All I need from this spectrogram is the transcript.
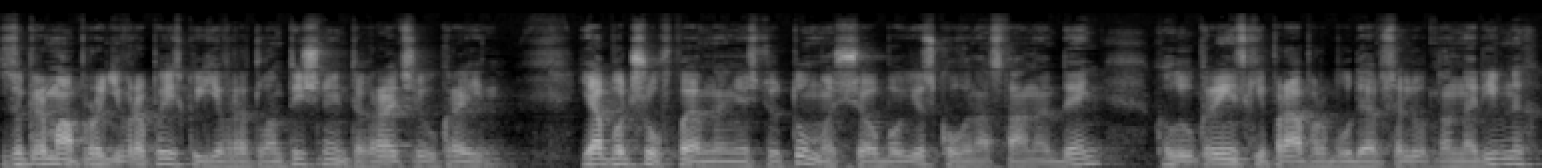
зокрема про європейську і євроатлантичну інтеграцію України. Я почув впевненість у тому, що обов'язково настане день, коли український прапор буде абсолютно на рівних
